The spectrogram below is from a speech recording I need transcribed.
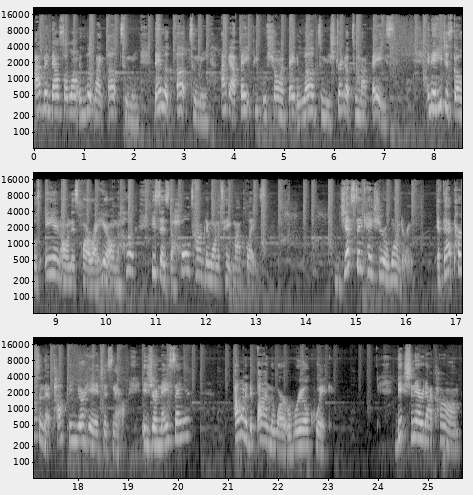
I've been down so long it looked like up to me. They look up to me. I got fake people showing fake love to me straight up to my face. And then he just goes in on this part right here on the hook. He says, The whole time they want to take my place. Just in case you're wondering, if that person that popped in your head just now is your naysayer, I want to define the word real quick. Dictionary.com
